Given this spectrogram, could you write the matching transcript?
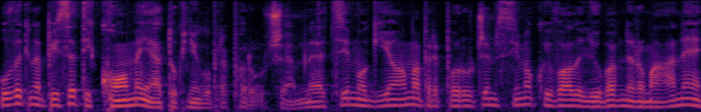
uvek napisati kome ja tu knjigu preporučujem. Recimo, Guillaume preporučujem svima koji vole ljubavne romane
